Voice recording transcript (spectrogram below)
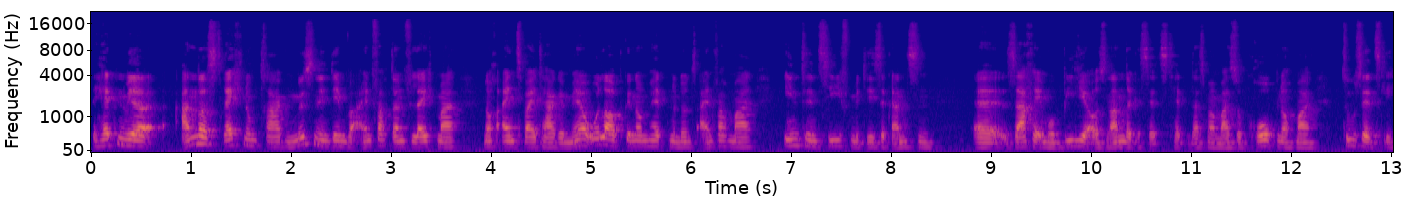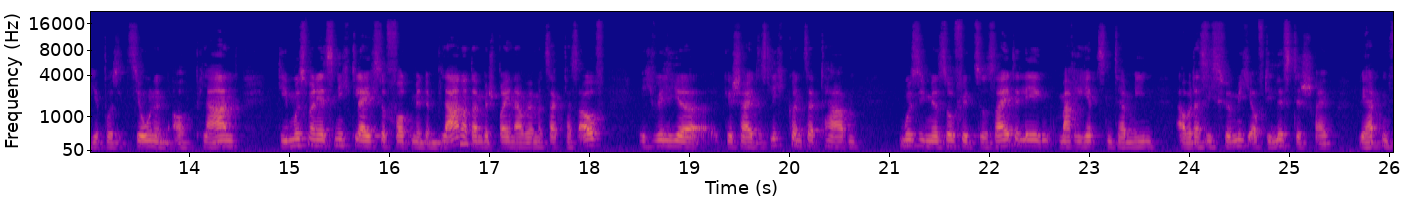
hätten wir anders Rechnung tragen müssen, indem wir einfach dann vielleicht mal noch ein, zwei Tage mehr Urlaub genommen hätten und uns einfach mal intensiv mit dieser ganzen äh, Sache Immobilie auseinandergesetzt hätten, dass man mal so grob nochmal zusätzliche Positionen auch plant. Die muss man jetzt nicht gleich sofort mit dem Planer dann besprechen, aber wenn man sagt, pass auf, ich will hier gescheites Lichtkonzept haben, muss ich mir so viel zur Seite legen, mache ich jetzt einen Termin, aber dass ich es für mich auf die Liste schreibe. Wir hatten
